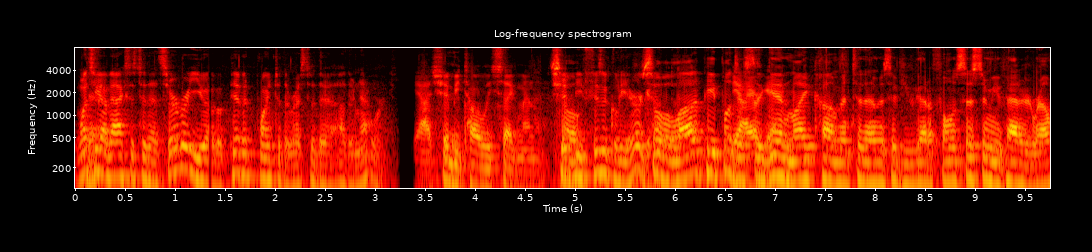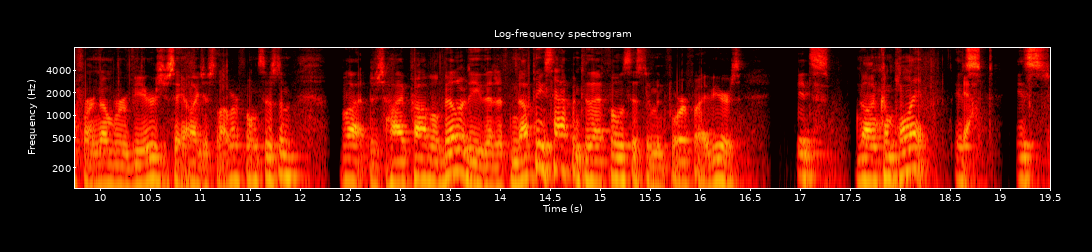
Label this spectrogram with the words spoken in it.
Once you have access to that server, you have a pivot point to the rest of the other networks. yeah, it should be totally segmented. Should So- be physically air So a lot of people, just air again, gap. my comment to them is if you've got a phone system, you've had it around for a number of years, you say, oh, I just love our phone system. But there's high probability that if nothing's happened to that phone system in four or five years, it's non-compliant. It's, it's,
